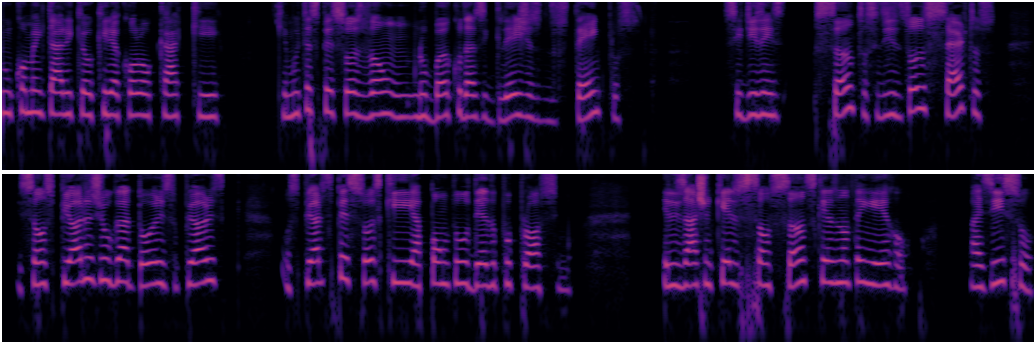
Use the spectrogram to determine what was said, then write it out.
um comentário que eu queria colocar aqui, que muitas pessoas vão no banco das igrejas, dos templos, se dizem santos, se dizem todos certos, e são os piores julgadores, os piores, os piores pessoas que apontam o dedo pro próximo. Eles acham que eles são santos, que eles não têm erro. Mas isso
